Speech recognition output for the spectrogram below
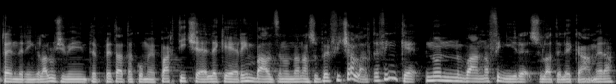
rendering la luce viene interpretata come particelle che rimbalzano da una superficie all'altra finché non vanno a finire sulla telecamera.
